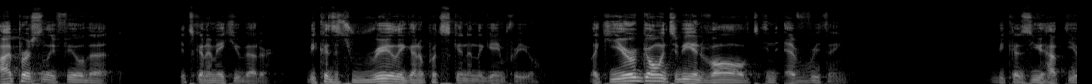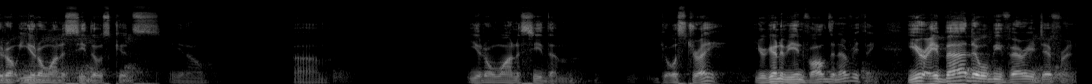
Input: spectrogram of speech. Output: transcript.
I personally feel that it's going to make you better because it's really going to put skin in the game for you. Like you're going to be involved in everything because you have you don't you don't want to see those kids, you know. Um, you don't want to see them go astray. You're going to be involved in everything. Your ibadah will be very different.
